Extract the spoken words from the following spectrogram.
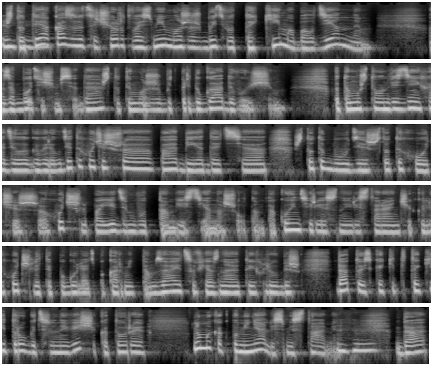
Mm-hmm. Что ты, оказывается, черт возьми, можешь быть вот таким обалденным, заботящимся, да, что ты можешь быть предугадывающим, потому что он весь день ходил и говорил, где ты хочешь э, пообедать, э, что ты будешь, что ты хочешь, хочешь ли поедем вот там есть, я нашел там такой интересный ресторанчик, или хочешь ли ты погулять, покормить там зайцев, я знаю, ты их любишь, да, то есть какие-то такие трогательные вещи, которые, ну, мы как поменялись местами, mm-hmm. да,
